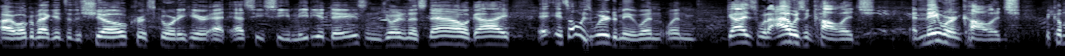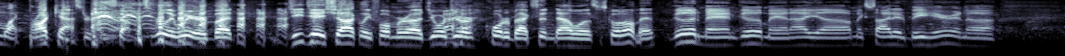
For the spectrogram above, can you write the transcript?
All right, welcome back into the show. Chris Gordy here at SEC Media Days, and joining us now, a guy. It's always weird to me when when guys when I was in college and they were in college become like broadcasters and stuff. It's really weird. But DJ Shockley, former uh, Georgia quarterback, sitting down with us. What's going on, man? Good, man. Good, man. I uh, I'm excited to be here, and uh,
